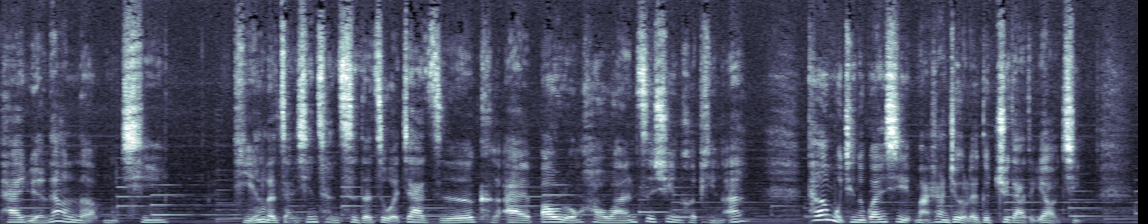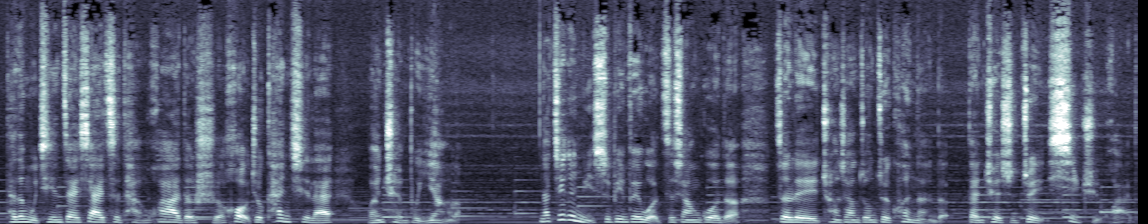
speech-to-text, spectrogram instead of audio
他原谅了母亲。体验了崭新层次的自我价值、可爱、包容、好玩、自信和平安。他和母亲的关系马上就有了一个巨大的要进。他的母亲在下一次谈话的时候就看起来完全不一样了。那这个女士并非我咨商过的这类创伤中最困难的，但却是最戏剧化的。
